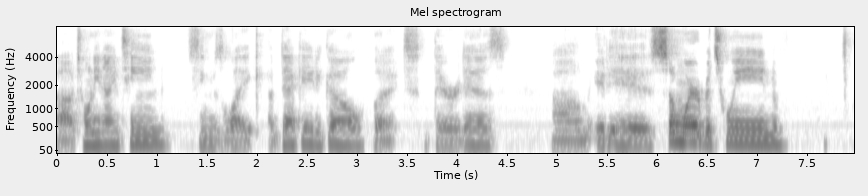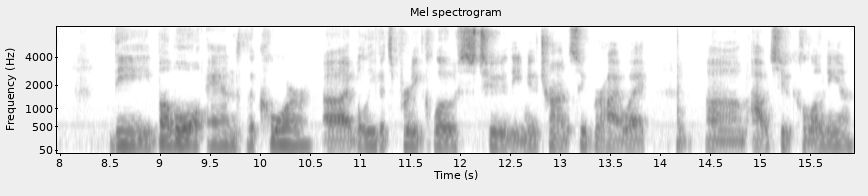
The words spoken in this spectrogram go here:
uh, 2019. Seems like a decade ago, but there it is. Um, it is somewhere between the bubble and the core. Uh, I believe it's pretty close to the neutron superhighway um, out to Colonia.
